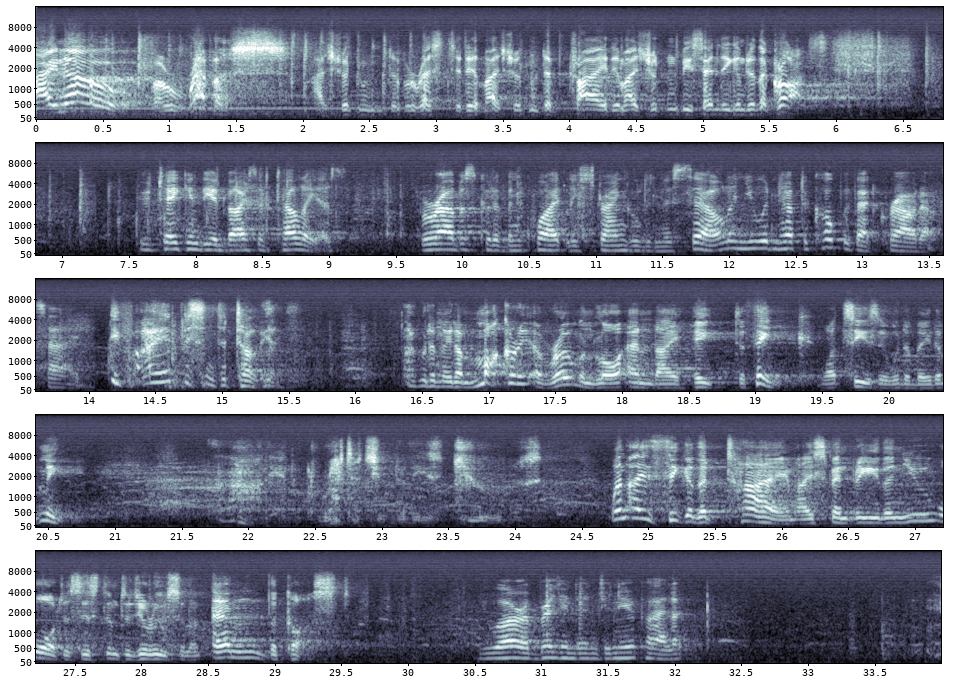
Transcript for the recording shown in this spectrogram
Barabbas. I shouldn't have arrested him. I shouldn't have tried him. I shouldn't be sending him to the cross. You're taking the advice of Tullius. Barabbas could have been quietly strangled in his cell, and you wouldn't have to cope with that crowd outside. If I had listened to Tullius, I would have made a mockery of Roman law, and I hate to think what Caesar would have made of me. Ah, the ingratitude of these Jews. When I think of the time I spent bringing the new water system to Jerusalem and the cost. You are a brilliant engineer Pilate.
